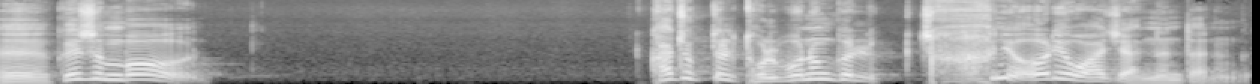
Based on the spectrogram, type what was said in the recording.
예, 그래서 뭐 가족들 돌보는 걸 전혀 어려워하지 않는다는 거.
